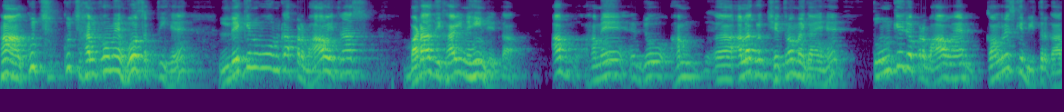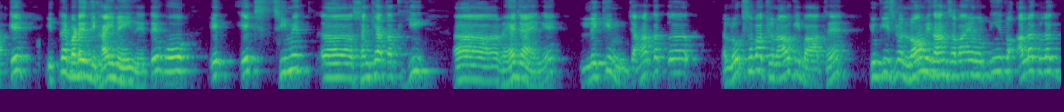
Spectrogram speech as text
हाँ कुछ कुछ हलकों में हो सकती है लेकिन वो उनका प्रभाव इतना बड़ा दिखाई नहीं देता। अब हमें जो हम अलग अलग क्षेत्रों में गए हैं तो उनके जो प्रभाव हैं, कांग्रेस के भीतर घात के, इतने बड़े दिखाई नहीं देते। वो एक एक सीमित संख्या तक ही रह जाएँगे। लेकिन जहाँ तक लोकसभा चुनाव की बात है, क्योंकि इसमें नौ विधानसभाएँ होती हैं तो अलग अलग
